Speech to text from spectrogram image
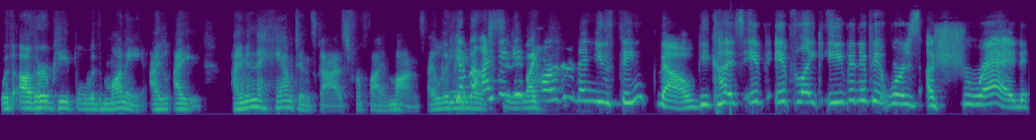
with other people with money. I I I'm in the Hamptons, guys, for five months. I live yeah, in New York. Yeah, but I think City. it's Like, harder than you think, though, because if if like even if it was a shred,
